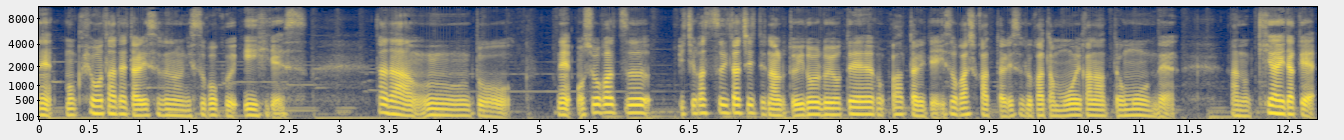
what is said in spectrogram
ね、目標を立てたりするのにすごくいい日です。ただ、うーんと、ね、お正月1月1日ってなるといろいろ予定があったりで忙しかったりする方も多いかなって思うんで、あの、気合だけ。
